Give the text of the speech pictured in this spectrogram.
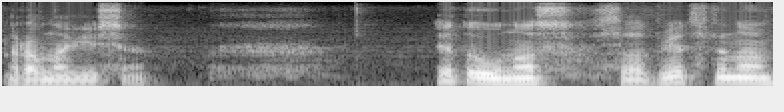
равновесия. Это у нас, соответственно,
